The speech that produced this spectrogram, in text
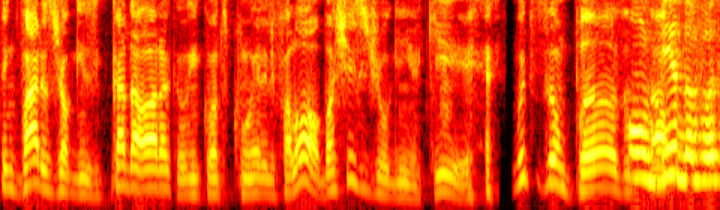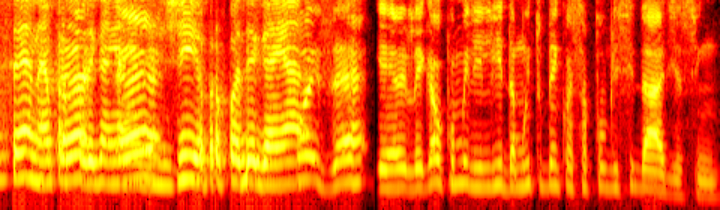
Tem vários joguinhos, e cada hora que eu encontro com ele, ele fala: Ó, oh, baixei esse joguinho aqui. Muitos são puzzles. Convida você, né, para é, poder ganhar é... energia, para poder ganhar. Pois é, e é legal como ele lida muito bem com essa publicidade, assim.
